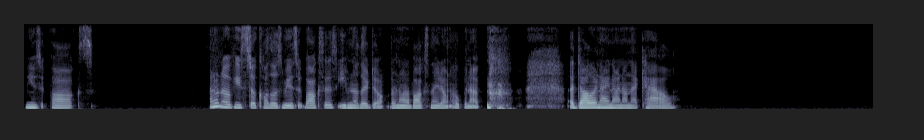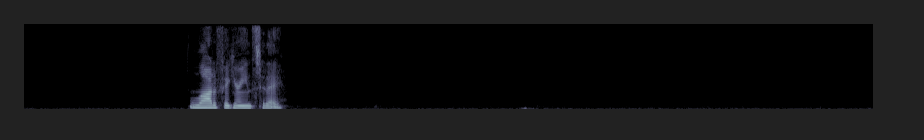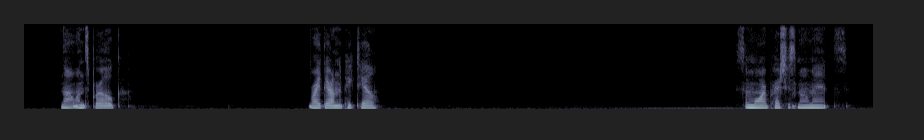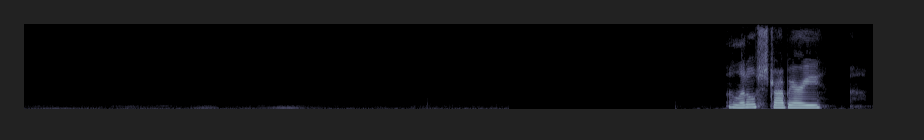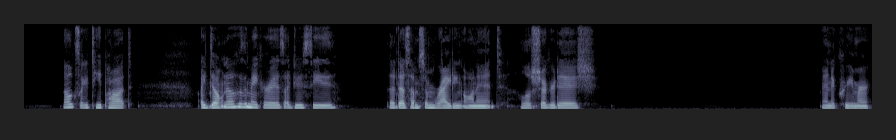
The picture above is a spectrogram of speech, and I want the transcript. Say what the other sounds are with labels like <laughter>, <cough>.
Music box. I don't know if you still call those music boxes, even though they don't they're not a box and they don't open up. <laughs> a dollar ninety nine on that cow. A lot of figurines today. That one's broke. Right there on the pigtail. Some more precious moments. A little strawberry. Um, that looks like a teapot. I don't know who the maker is. I do see that does have some writing on it. A little sugar dish. And a creamer.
